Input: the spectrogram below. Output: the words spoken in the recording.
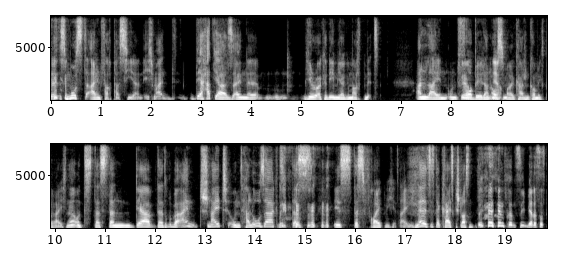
es musste einfach passieren. Ich meine, der hat ja seine Hero Academia gemacht mit Anleihen und Ja. Vorbildern aus Ja. dem amerikanischen Comics-Bereich. Ne? Und dass dann der darüber einschneit und Hallo sagt, das ist, das freut mich jetzt eigentlich. Ne? Jetzt ist der Kreis geschlossen. Im Prinzip, ja, das ist,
